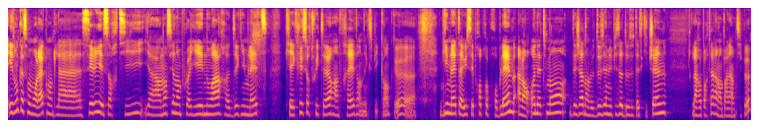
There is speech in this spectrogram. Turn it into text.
et donc à ce moment-là, quand la série est sortie, il y a un ancien employé noir de Gimlet qui a écrit sur Twitter un thread en expliquant que euh, Gimlet a eu ses propres problèmes. Alors honnêtement, déjà dans le deuxième épisode de The Test Kitchen, la reporter, elle en parlait un petit peu.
